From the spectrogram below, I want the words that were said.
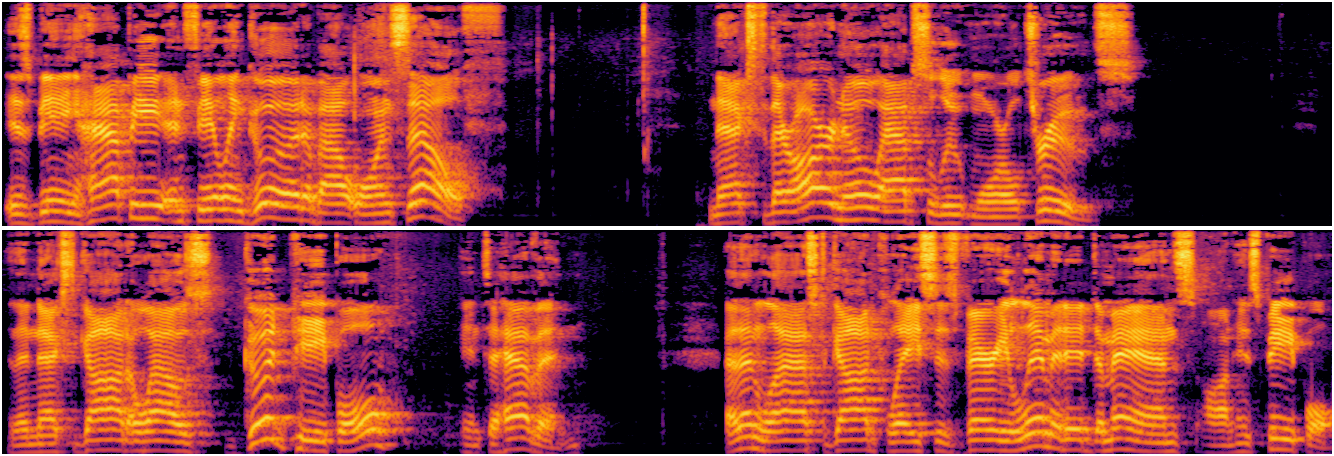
is being happy and feeling good about oneself. Next, there are no absolute moral truths. And then next, God allows good people into heaven. And then last, God places very limited demands on his people.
